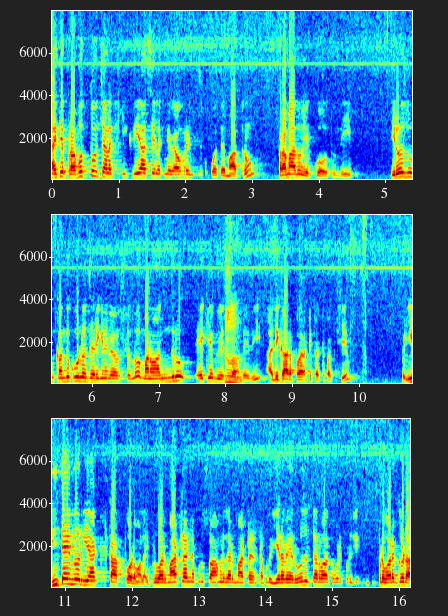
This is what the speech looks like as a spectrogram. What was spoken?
అయితే ప్రభుత్వం చాలా క్రియాశీలకంగా వ్యవహరించకపోతే మాత్రం ప్రమాదం ఎక్కువ అవుతుంది. ఈరోజు కందుకూరులో జరిగిన వ్యవస్థలో మనం అందరూ ఏకీభవిస్తూ ఉండేది అధికార పార్టీ ప్రతిపక్షి. ఇన్ టైంలో రియాక్ట్ కాకపోవడం వల్ల ఇప్పుడు వారు మాట్లాడినప్పుడు స్వాములు గారు మాట్లాడినప్పుడు ఇరవై రోజుల తర్వాత కూడా ఇప్పుడు ఇప్పటి వరకు కూడా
